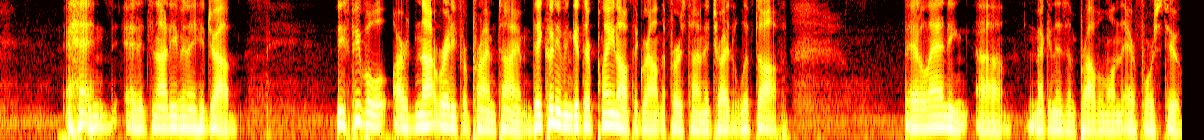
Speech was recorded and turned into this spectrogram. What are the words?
and and it's not even a hijab. These people are not ready for prime time. They couldn't even get their plane off the ground the first time they tried to lift off. They had a landing uh, mechanism problem on the Air Force Two.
